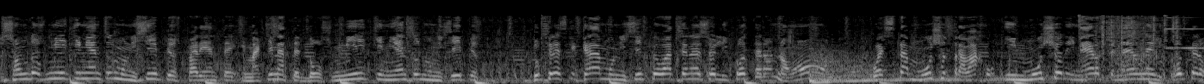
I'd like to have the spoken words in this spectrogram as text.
son 2.500 municipios, pariente. Imagínate, 2.500 municipios. ¿Tú crees que cada municipio va a tener su helicóptero? No. Cuesta mucho trabajo y mucho dinero tener un helicóptero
